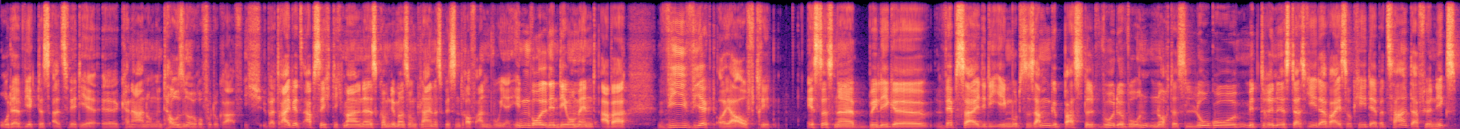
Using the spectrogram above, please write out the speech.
Oder wirkt es, als wärt ihr, äh, keine Ahnung, ein 1000-Euro-Fotograf? Ich übertreibe jetzt absichtlich mal, ne? es kommt immer so ein kleines bisschen drauf an, wo ihr hin wollt in dem Moment, aber wie wirkt euer Auftreten? Ist das eine billige Webseite, die irgendwo zusammengebastelt wurde, wo unten noch das Logo mit drin ist, dass jeder weiß, okay, der bezahlt dafür nichts?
